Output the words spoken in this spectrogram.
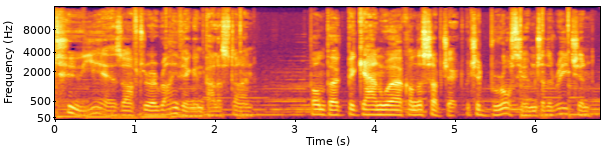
two years after arriving in Palestine, Bomberg began work on the subject which had brought him to the region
